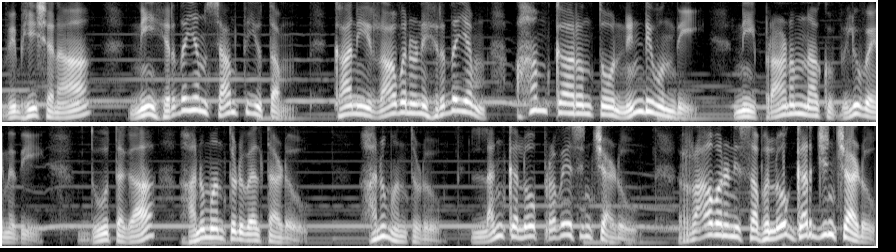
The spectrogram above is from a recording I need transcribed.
విభీషణా నీ హృదయం శాంతియుతం కాని రావణుని హృదయం అహంకారంతో నిండి ఉంది. నీ ప్రాణం నాకు విలువైనది. దూతగా హనుమంతుడు వెళ్తాడు. హనుమంతుడు లంకలో ప్రవేశించాడు. రావణుని సభలో గర్జించాడు.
